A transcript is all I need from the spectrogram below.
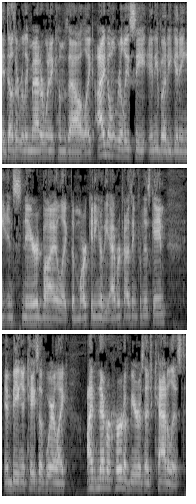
It doesn't really matter when it comes out. Like I don't really see anybody getting ensnared by like the marketing or the advertising from this game and being a case of where like I've never heard of Mirror's Edge Catalyst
